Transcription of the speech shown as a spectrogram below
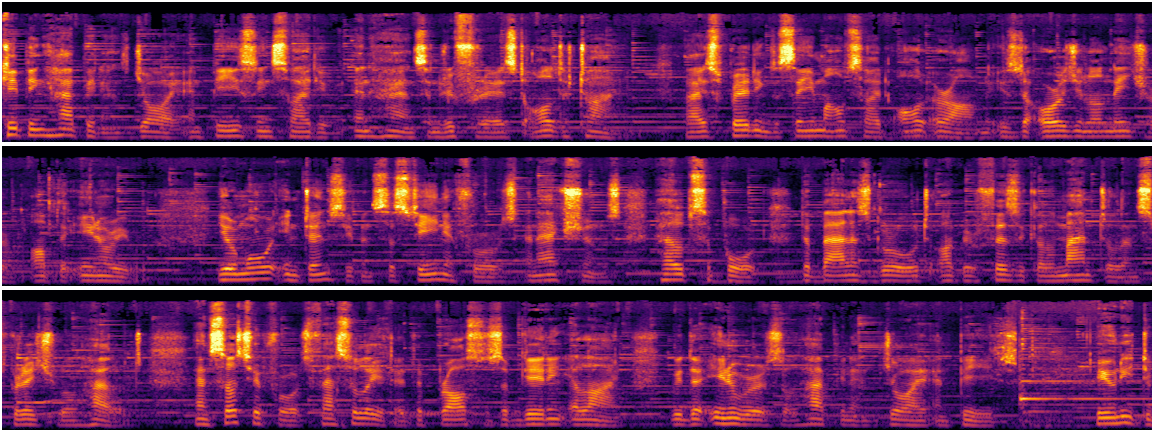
keeping happiness, joy, and peace inside you, enhanced and refreshed all the time. By spreading the same outside all around is the original nature of the inner you. Your more intensive and sustained efforts and actions help support the balanced growth of your physical, mental, and spiritual health. And such efforts facilitate the process of getting aligned with the universal happiness, joy, and peace. You need a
